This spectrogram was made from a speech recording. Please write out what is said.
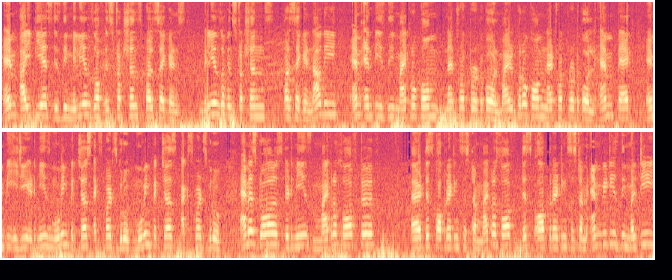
MIPS is the millions of instructions per seconds. Millions of instructions per second. Now the MNP is the microcom network protocol. Microcom network protocol. MPEG MPEG it means moving pictures experts group. Moving pictures experts group. MS DOS it means Microsoft uh, disk operating system. Microsoft disk operating system. MVT is the multi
